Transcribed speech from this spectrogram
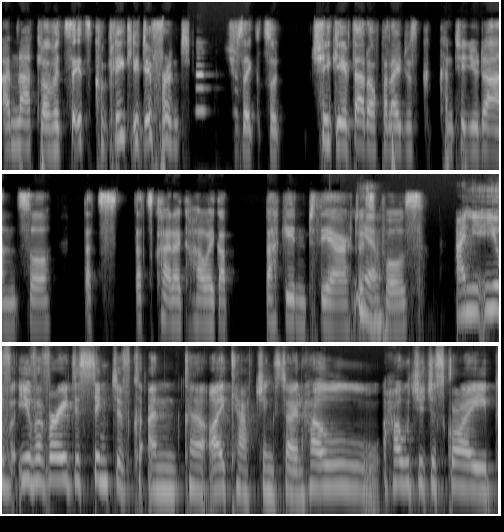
"I'm not, love. It's it's completely different." She was like, "So she gave that up, and I just continued on." So that's that's kind of how I got back into the art, I suppose. And you've you've a very distinctive and kind of eye catching style. How how would you describe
